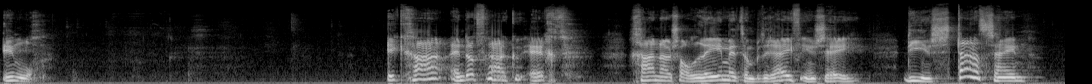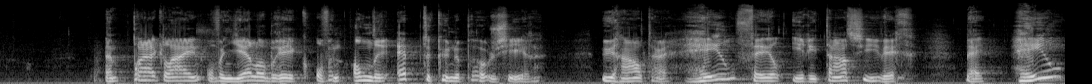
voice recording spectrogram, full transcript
inloggen? Ik ga, en dat vraag ik u echt, ga nou eens alleen met een bedrijf in zee die in staat zijn een Parkline of een Yellowbrick of een andere app te kunnen produceren. U haalt daar heel veel irritatie weg bij heel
